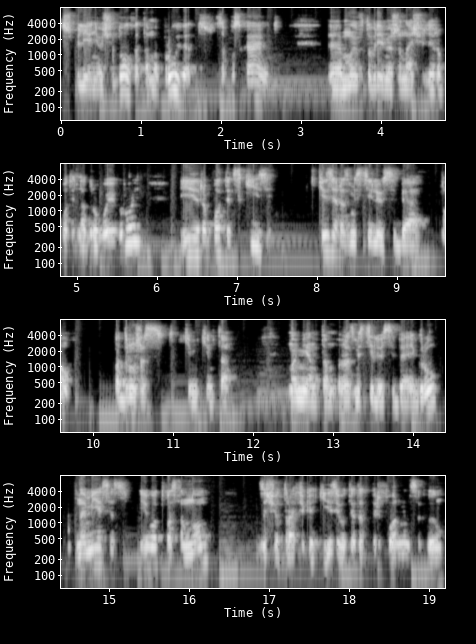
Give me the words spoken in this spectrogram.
шпили они очень долго там опрувят, запускают. Э, мы в то время уже начали работать над другой игрой и работать с Кизи. Кизи разместили у себя, ну, по дружеским каким-то моментом разместили у себя игру на месяц. И вот в основном за счет трафика Kizi вот этот перформанс был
